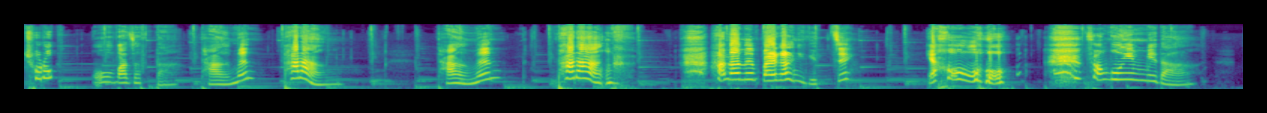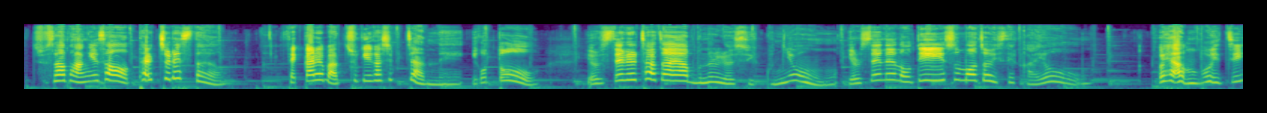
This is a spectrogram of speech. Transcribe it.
초록? 오 맞았다. 다음은 파랑. 다음은 파랑. 하나는 빨강이겠지? 야호! 성공입니다. 주사 방에서 탈출했어요. 색깔을 맞추기가 쉽지 않네. 이것도 열쇠를 찾아야 문을 열 수 있군요. 열쇠는 어디 숨어져 있을까요? 왜 안 보이지?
